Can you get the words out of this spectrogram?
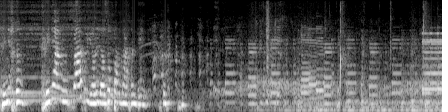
그냥 그냥 싸도 열여섯 방 나간대.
